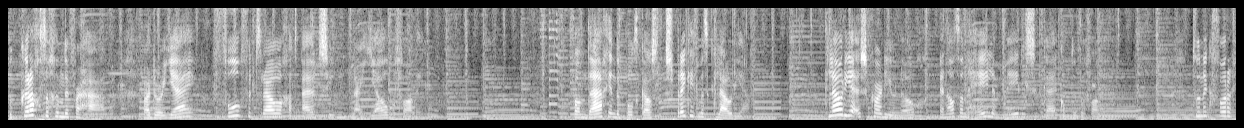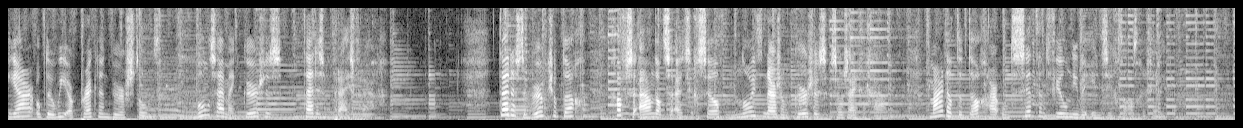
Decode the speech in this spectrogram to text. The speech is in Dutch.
Bekrachtigende verhalen, waardoor jij vol vertrouwen gaat uitzien naar jouw bevalling. Vandaag in de podcast spreek ik met Claudia. Claudia is cardioloog en had een hele medische kijk op de bevalling. Toen ik vorig jaar op de We Are Pregnant beurs stond, won zij mijn cursus tijdens een prijsvraag. Tijdens de workshopdag gaf ze aan dat ze uit zichzelf nooit naar zo'n cursus zou zijn gegaan, maar dat de dag haar ontzettend veel nieuwe inzichten had gegeven.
